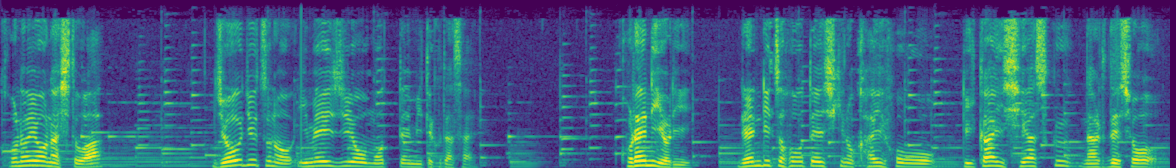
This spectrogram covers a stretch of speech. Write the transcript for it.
このような人は上述のイメージを持ってみてください。これにより連立方程式の解放を理解しやすくなるでしょ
